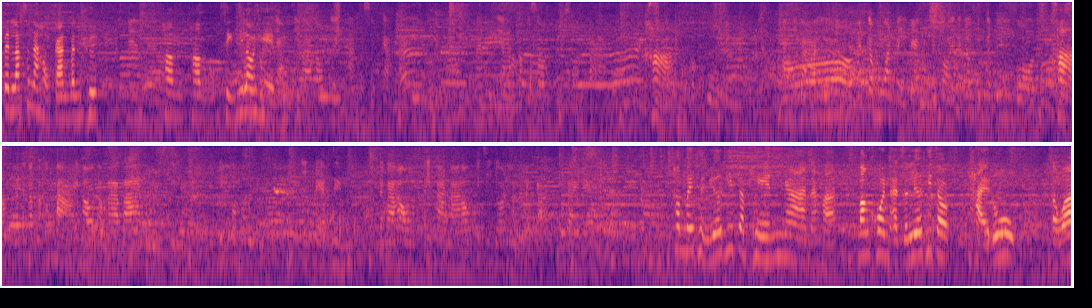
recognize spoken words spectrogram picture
เป็นลักษณะของการบันทึกแม่แล้วความความสิ่งที่เราเห็นอย่างที่ว่าเราเคยผ่านประสบการณ์มาคือว่ามาที่เนี่ยเราก็ไปซ่อนปูซ่อนป่าค่ะมูกับครู ไปอีกแบบหนึงไปซอยกับเจ้าตุ๊กกระดุ้งบอลค่ะ แล้วก็เอาป่าให้เขากลับมาบ้านสินะเป็นความสุขอีกแบบหนึ่ง แต่ว่าเขาที่ผ่านมาเขาคือจะย้อนหลังไปกลับบ่ได้แล้วทำไมถึงเลือกที่จะเพ้นท์งานนะคะ บางคนอาจจะเลือกที่จะถ่ายรูป แต่ว่า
